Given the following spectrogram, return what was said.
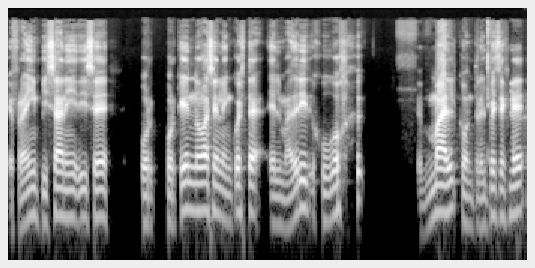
Efraín Pisani dice, ¿por, ¿por qué no hacen la encuesta? El Madrid jugó mal contra el PSG.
